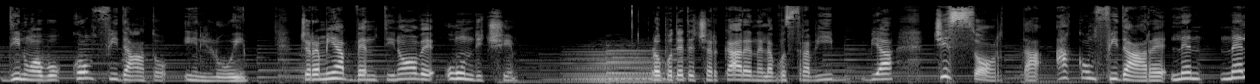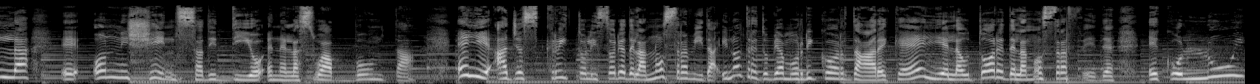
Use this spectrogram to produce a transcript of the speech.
di nuovo confidato in Lui. Geremia 29, 11. Lo potete cercare nella vostra Bibbia. Ci sorta a confidare nella eh, onniscienza di Dio e nella sua bontà. Egli ha già scritto l'istoria della nostra vita. Inoltre dobbiamo ricordare che Egli è l'autore della nostra fede e colui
